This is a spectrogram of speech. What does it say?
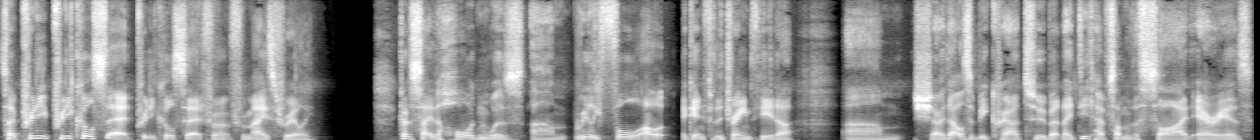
So pretty pretty cool set, pretty cool set from from Ace really. Got to say the Hordern was um, really full. Oh, again for the Dream Theater um, show, that was a big crowd too. But they did have some of the side areas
